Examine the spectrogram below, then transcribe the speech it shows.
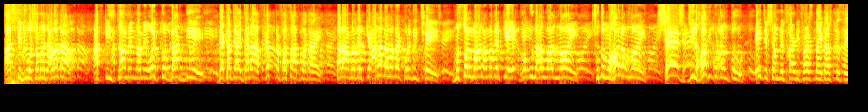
আজকে যুব সমাজ আলাদা। আজকে ইসলামের নামে ঐক্য ডাক দিয়ে দেখা যায় যারা ফেতনা, ফাসাদ লাগায়। তারা আমাদেরকে আলাদা আলাদা করে দিচ্ছে। মুসলমান আমাদেরকে রবুল আউয়াল নয়, শুধু মহরম নয়, শেষ জিলহজ পর্যন্ত। এই যে সামনে থার্টি ফার্স্ট নাইট আসতেছে,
